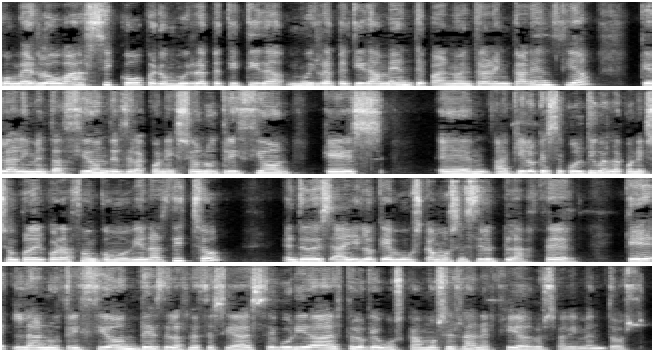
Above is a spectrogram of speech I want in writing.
comer lo básico, pero muy, repetida, muy repetidamente para no entrar en carencia, que la alimentación desde la conexión nutrición, que es eh, aquí lo que se cultiva es la conexión con el corazón, como bien has dicho. Entonces ahí lo que buscamos es el placer que la nutrición desde las necesidades de seguridad es que lo que buscamos es la energía de los alimentos.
